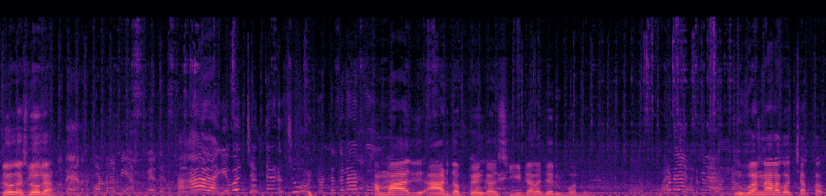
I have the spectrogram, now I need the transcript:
స్లోగా స్లోగా ఆ, అలాగే వచ్చేస్తాడు చోటు ఉండదు నాకు అమ్మ అది ఆడి తప్పేం కాదు. సీట్ అలా జరిగిపోద్ది. నువ్వన్నా అలాగ వచ్చేస్తావు.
